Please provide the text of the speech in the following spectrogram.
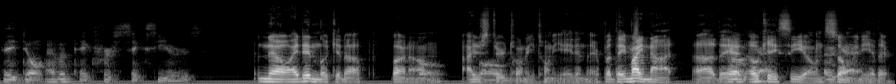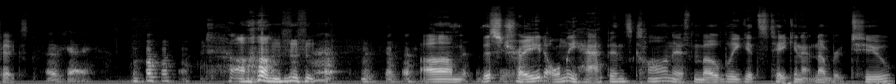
They don't have a pick for 6 years. No, I didn't look it up, but um, Oh. I just Oh, threw 2028 in there. But they might not. Uh, they had Okay. OKC owns so many of their picks. Okay. Um, um, this trade only happens, Colin, if Mobley gets taken at number two,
